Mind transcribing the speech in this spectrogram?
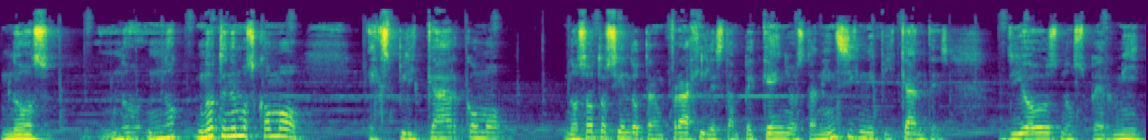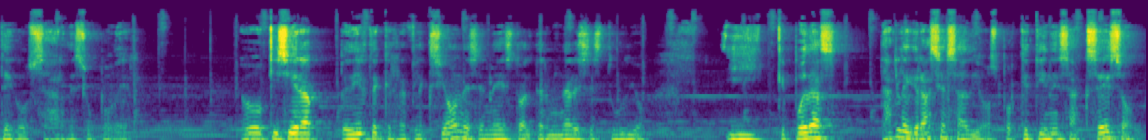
nos, no, no, no tenemos cómo explicar cómo nosotros siendo tan frágiles, tan pequeños, tan insignificantes, Dios nos permite gozar de su poder. Yo quisiera pedirte que reflexiones en esto al terminar este estudio y que puedas darle gracias a Dios porque tienes acceso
